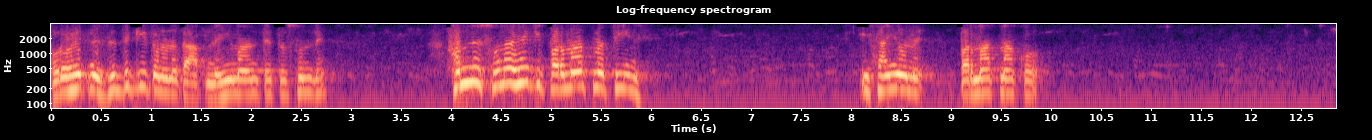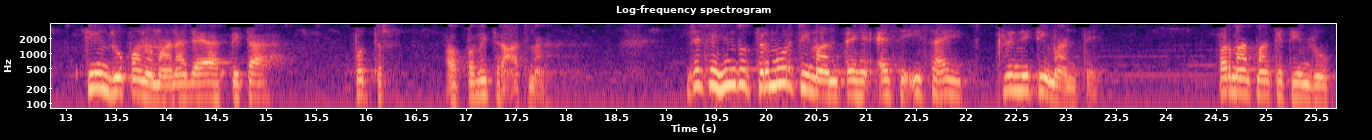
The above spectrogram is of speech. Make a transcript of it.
पुरोहित ने जिद की तो उन्होंने कहा, आप नहीं मानते तो सुन ले। हमने सुना है कि परमात्मा तीन है। ईसाइयों में परमात्मा को तीन रूपों में माना गया है, पिता, पुत्र और पवित्र आत्मा। जैसे हिंदू त्रिमूर्ति मानते हैं, ऐसे ईसाई ट्रिनिटी मानते परमात्मा के तीन रूप।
